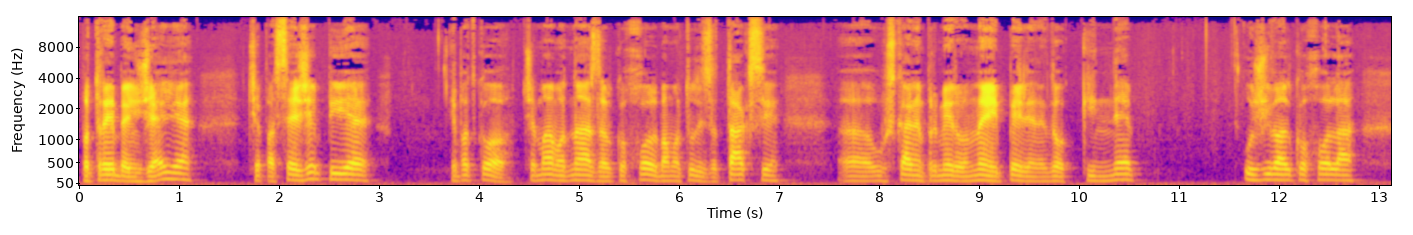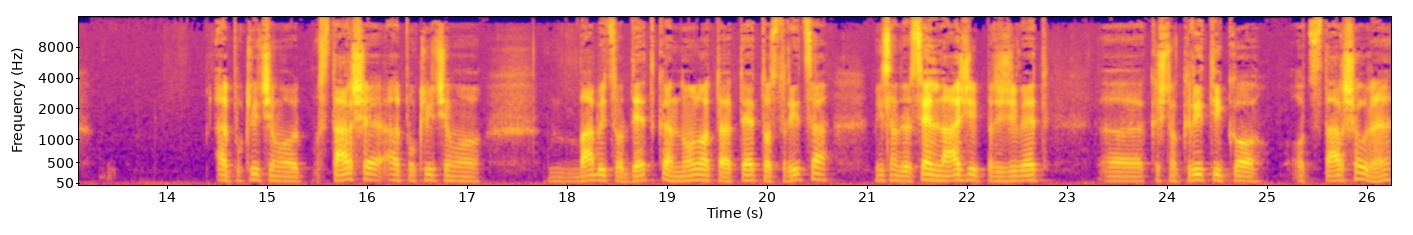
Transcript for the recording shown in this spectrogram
potrebe in želje. Če pa se že pije, je pa tako, če imamo od nas za alkohol, imamo tudi za taksi. Uh, v skrajnem primeru ne pelje nekdo, ki ne uživa alkohola, ali pokličemo starše, ali pokličemo babico, detka, nonota, teto, strica. Mislim, da je vse lažje preživeti uh, kakšno kritiko od staršev, ne,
